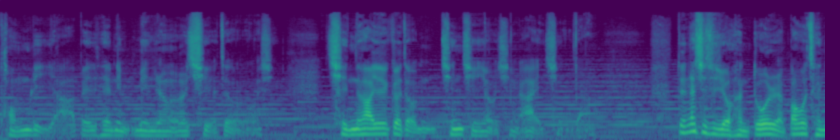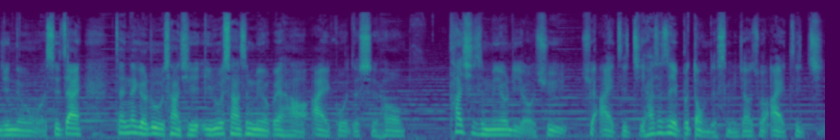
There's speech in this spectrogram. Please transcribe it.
同理啊，悲天悯悯人而起的这种东西，情的话就是各种亲情、友情、爱情这样。对，那其实有很多人，包括曾经的我，是在在那个路上，其实一路上是没有被好好爱过的时候，他其实没有理由去去爱自己，他甚至也不懂得什么叫做爱自己。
